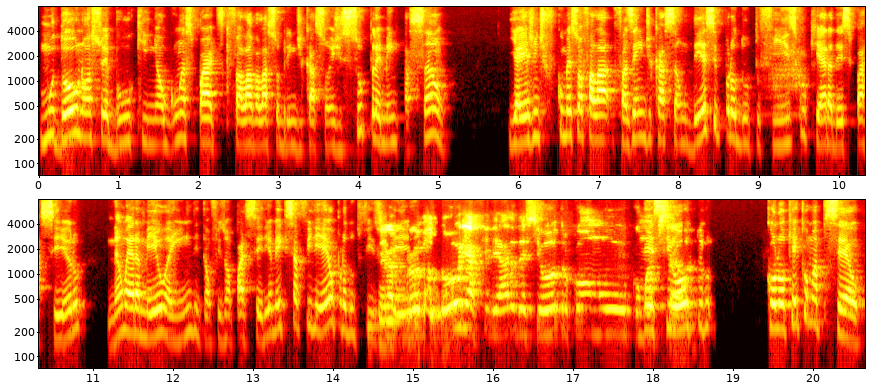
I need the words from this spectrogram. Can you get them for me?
mudou o nosso e-book em algumas partes que falava lá sobre indicações de suplementação, e aí a gente começou a falar, fazer a indicação desse produto físico, que era desse parceiro, não era meu ainda, então fiz uma parceria, meio que se afiliei ao produto físico. Era dele. produtor e afiliado desse outro como, como Desse upsell. outro, coloquei como upsell,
